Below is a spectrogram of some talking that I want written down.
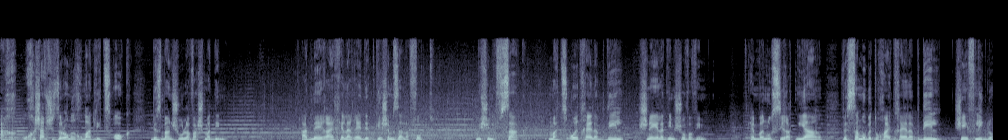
אך הוא חשב שזה לא מכובד לצעוק בזמן שהוא לבש מדים. עד מהרה החל לרדת גשם זלעפות. משנפסק, מצאו את חייל הבדיל שני ילדים שובבים. הם בנו סירת נייר ושמו בתוכה את חייל הבדיל שהפליג לו.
